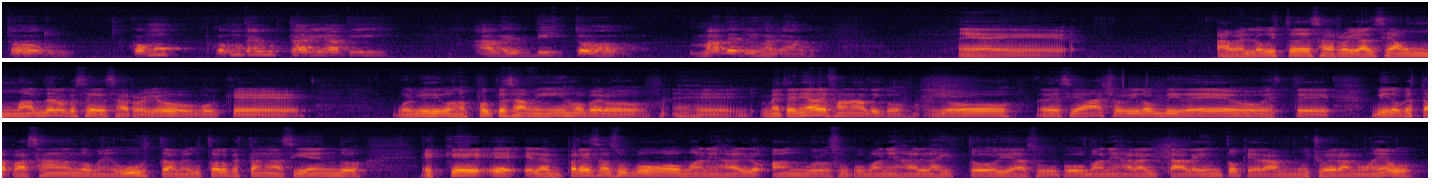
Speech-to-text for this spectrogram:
todo tu, ¿cómo, ¿cómo te gustaría a ti haber visto más de tu hijo en la eh, haberlo visto desarrollarse aún más de lo que se desarrolló, porque vuelvo y digo, no es porque sea mi hijo, pero eh, me tenía de fanático. Yo le decía, ah, yo vi los videos, este, vi lo que está pasando, me gusta, me gusta lo que están haciendo. Es que eh, la empresa supo manejar los ángulos, supo manejar las historias, supo manejar al talento, que era mucho era nuevo,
